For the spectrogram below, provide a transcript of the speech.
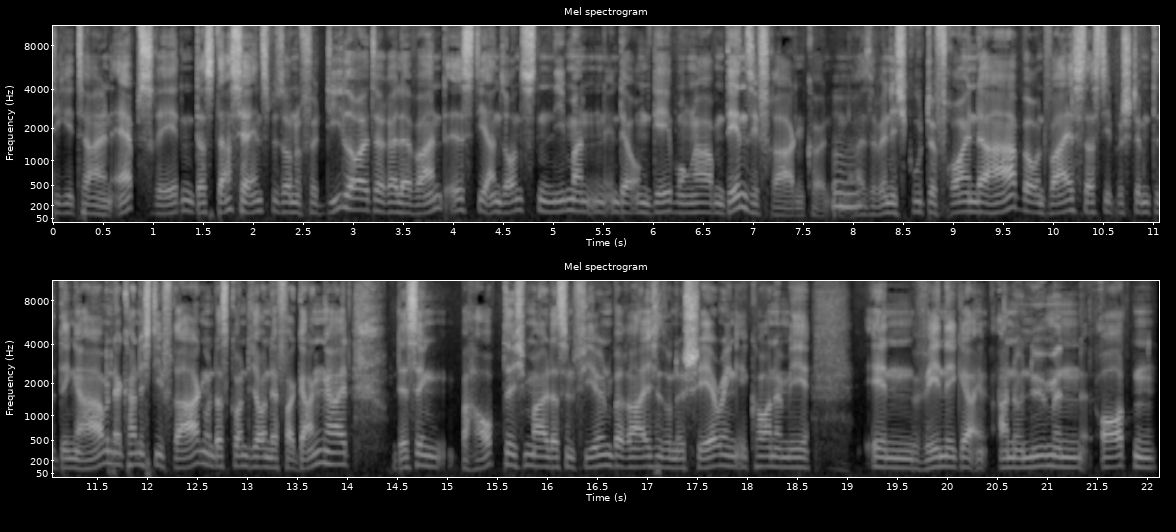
digitalen Apps reden, dass das ja insbesondere für die Leute relevant ist, die ansonsten niemanden in der Umgebung haben, den sie fragen könnten. Mhm. Also wenn ich gute Freunde habe und weiß, dass die bestimmte Dinge haben, dann kann ich die fragen und das konnte ich auch in der Vergangenheit. Und deswegen behaupte ich mal, dass in vielen Bereichen so eine Sharing Economy in weniger anonymen Orten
